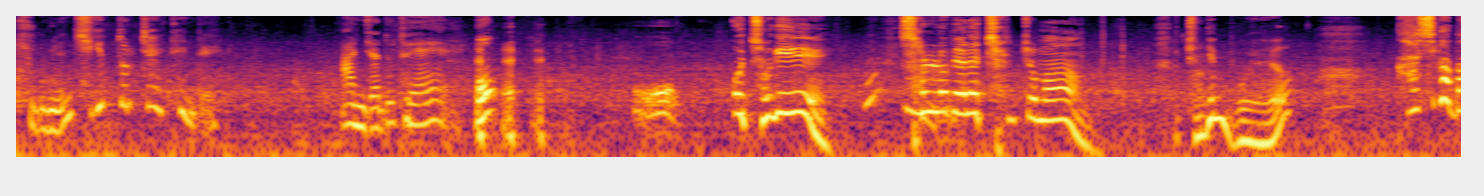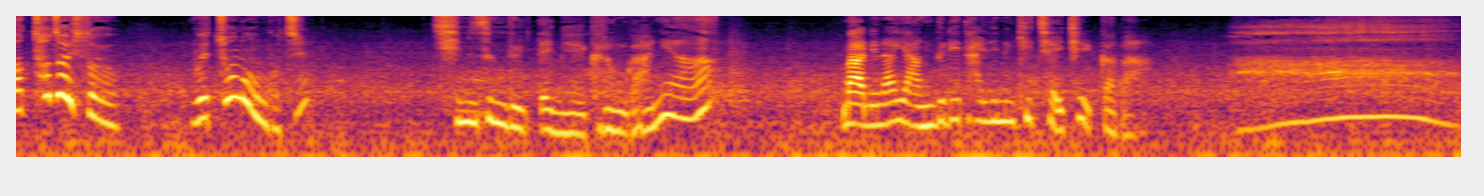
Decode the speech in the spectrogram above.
죽으면 지겹도록 잘 텐데. 앉아도 돼. 어? 어, 어 저기 선로변에 철조망. 저게 뭐예요? 가시가 막 쳐져 있어요. 왜 쳐놓은 거지? 짐승들 때문에 그런 거 아니야? 말이나 양들이 달리는 기차에 칠까봐. 아,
